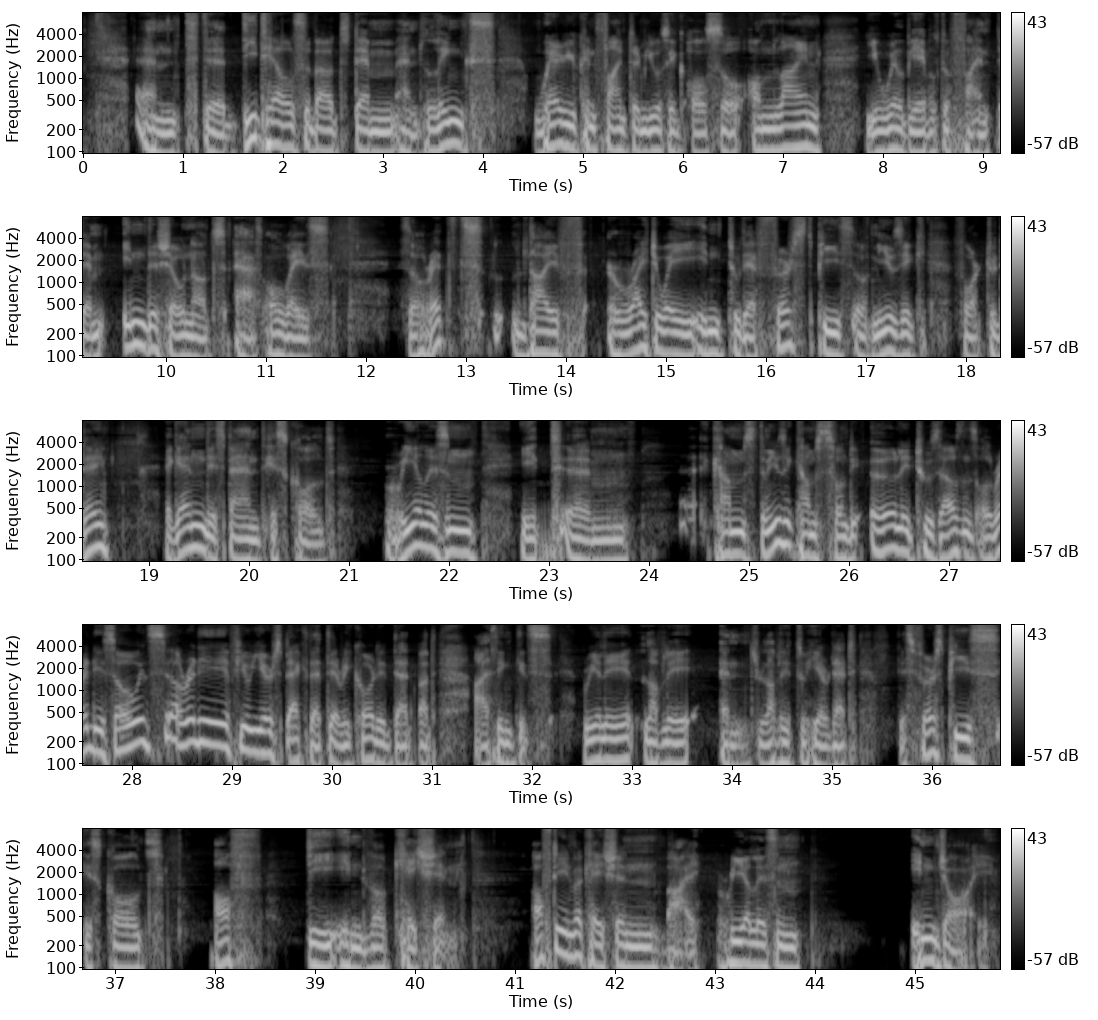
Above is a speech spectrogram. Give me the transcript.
And the details about them and links where you can find their music also online. You will be able to find them in the show notes as always. So let's dive right away into their first piece of music for today. Again, this band is called Realism. It um, comes, the music comes from the early 2000s already, so it's already a few years back that they recorded that, but I think it's really lovely and lovely to hear that. This first piece is called Off the Invocation. Off the Invocation by Realism. Enjoy.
